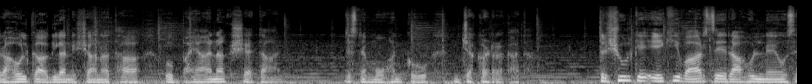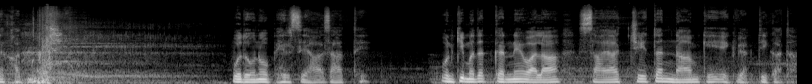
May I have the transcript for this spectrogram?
राहुल का अगला निशाना था वो भयानक शैतान, जिसने मोहन को जकड़ रखा था। त्रिशूल के एक ही वार से राहुल ने उसे खत्म कर दिया। वो दोनों फिर से आज़ाद थे। उनकी मदद करने वाला साया चेतन नाम के एक व्यक्ति का था,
